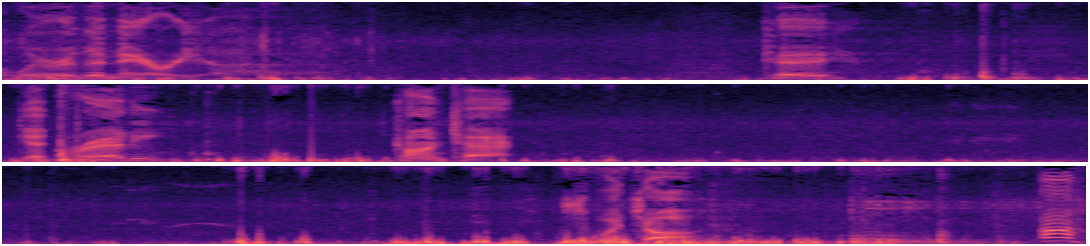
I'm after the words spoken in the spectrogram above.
Clear the area. Okay. Getting ready. Contact. Switch off. Ah!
